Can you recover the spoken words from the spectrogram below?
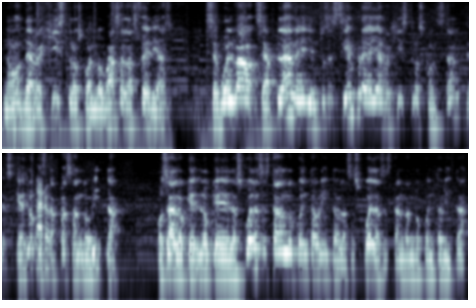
¿no? De registros cuando vas a las ferias, se vuelva, se aplane y entonces siempre haya registros constantes, que es lo que está pasando ahorita. O sea, lo que, lo que la escuela se está dando cuenta ahorita, o las escuelas se están dando cuenta ahorita,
